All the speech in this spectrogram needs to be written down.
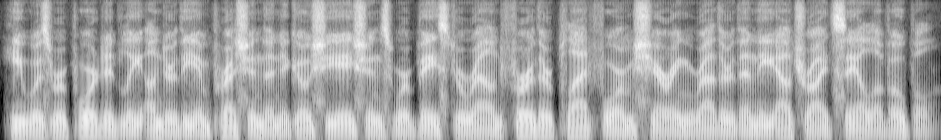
He was reportedly under the impression the negotiations were based around further platform sharing rather than the outright sale of Opel.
